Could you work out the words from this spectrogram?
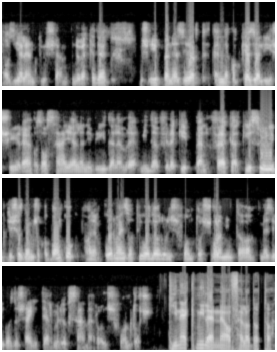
az jelentősen növekedett, és éppen ezért ennek a kezelésére, az asszály elleni védelemre mindenféleképpen fel kell készülni, és ez nem csak a bankok, hanem kormányzati oldalról is fontos, valamint a mezőgazdasági termelők számára is fontos. Kinek mi lenne a feladata?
